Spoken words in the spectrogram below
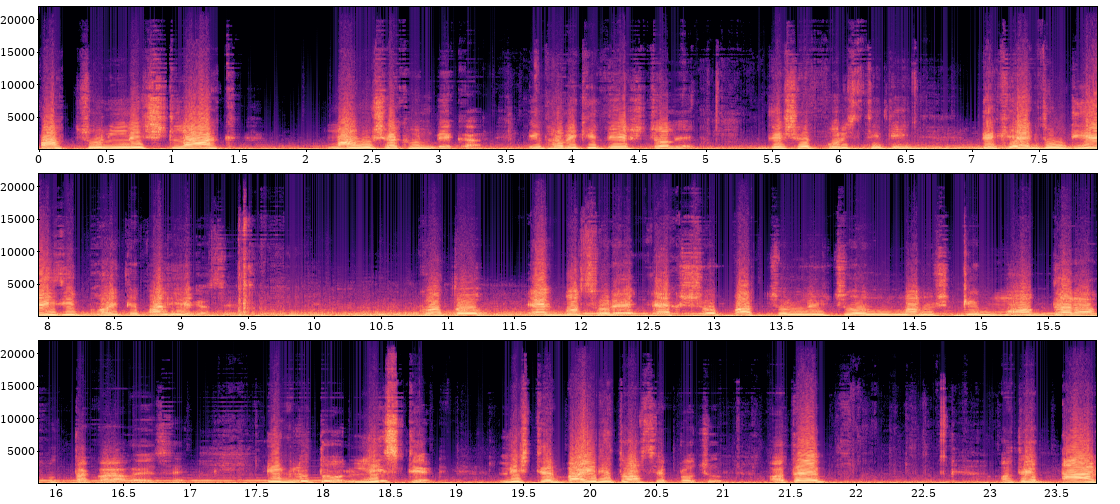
পাঁচচল্লিশ লাখ মানুষ এখন বেকার। এভাবে কি দেশ চলে? দেশের পরিস্থিতি দেখে একজন ডিআইজি ভয়তে পালিয়ে গেছে। গত এক বছরে একশো পাঁচচল্লিশ জন মানুষকে মদ দ্বারা হত্যা করা হয়েছে। এগুলো তো লিস্টেড লিস্টের বাইরে তো আছে প্রচুর। অতএব অতএব আর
